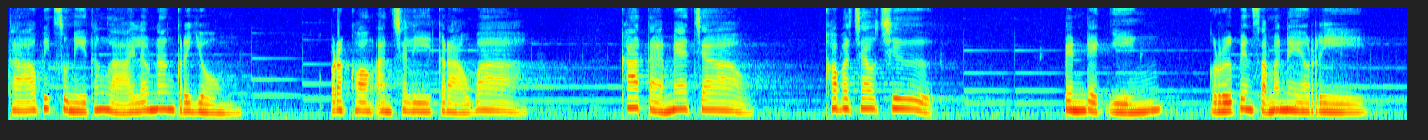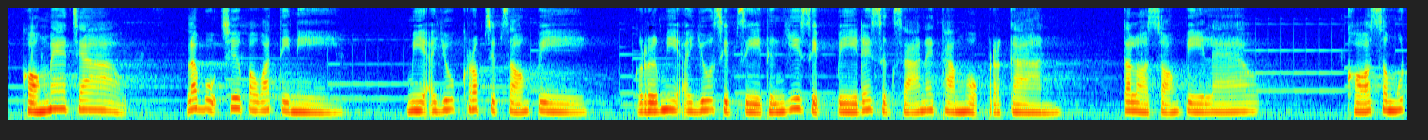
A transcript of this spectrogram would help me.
เท้าภิกษุณีทั้งหลายแล้วนั่งกระยง ประคองอัญชลีกล่าวว่าข้าแต่แม่เจ้าข้าพเจ้าชื่อ เป็นเด็กหญิง หรือเป็นสมณเนรี ของแม่เจ้า ระบุชื่อประวัตินี มีอายุครบ 12 ปี หรือมีอายุ 14ถึง20 ปีได้ศึกษาในธรรมหกประการ ตลอดสองปีแล้ว ขอสมุด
